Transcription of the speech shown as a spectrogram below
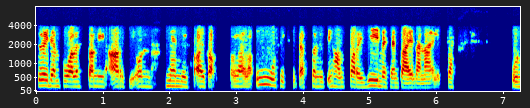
töiden puolesta niin arki on mennyt aika lailla uusiksi tässä nyt ihan pari viimeisen päivänä, eli kun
